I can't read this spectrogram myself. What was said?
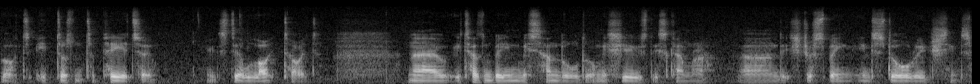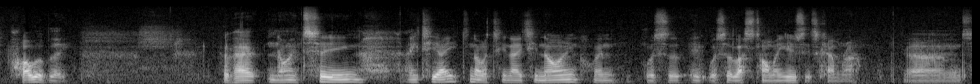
but it doesn't appear to. It's still light tight. Now it hasn't been mishandled or misused this camera and it's just been in storage since probably about 1988 1989 when was the, it was the last time I used this camera and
